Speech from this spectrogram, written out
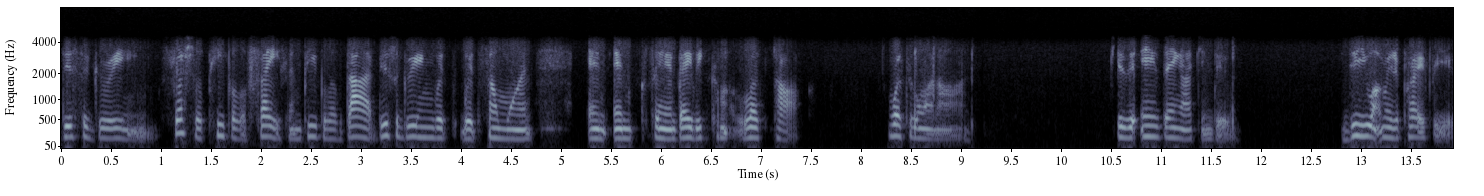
disagreeing, especially people of faith and people of God, disagreeing with with someone and and saying, "Baby, come, let's talk. What's going on? Is there anything I can do? Do you want me to pray for you,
